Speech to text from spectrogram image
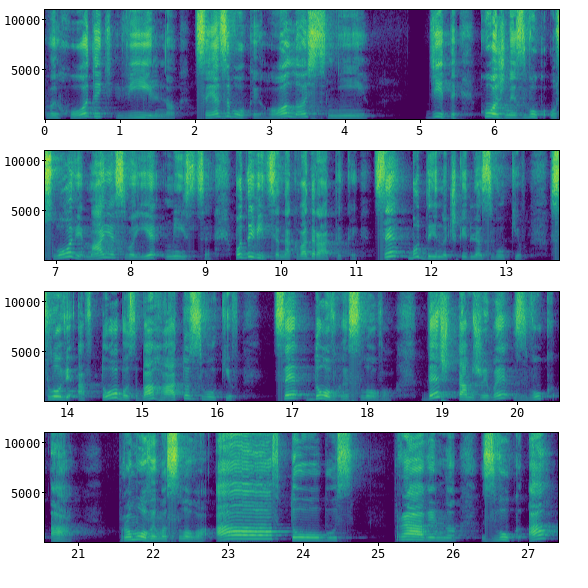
виходить вільно. Це звуки голосні. Діти, кожний звук у слові має своє місце. Подивіться на квадратики. Це будиночки для звуків. В слові автобус багато звуків. Це довге слово. Де ж там живе звук А? Промовимо слово автобус. Правильно, звук А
